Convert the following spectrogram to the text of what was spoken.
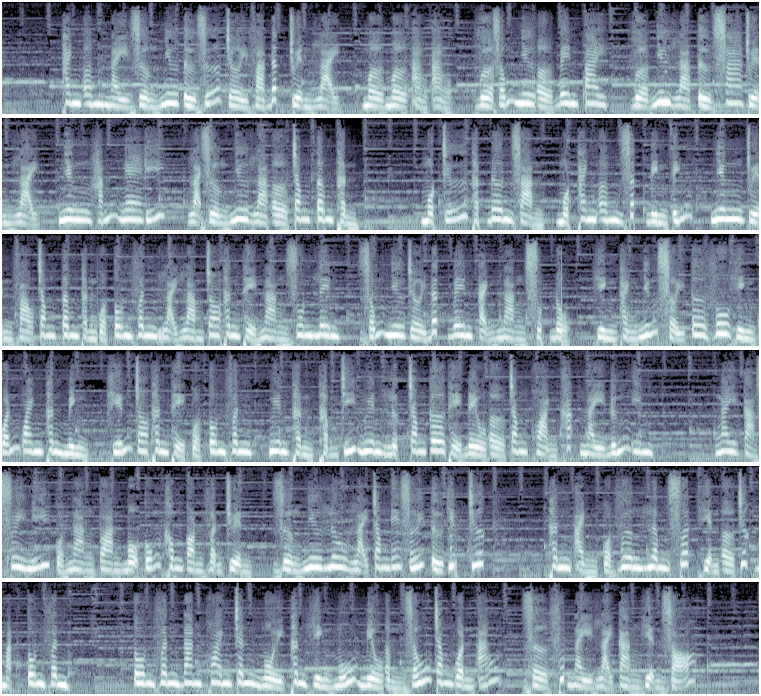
Thanh âm này dường như từ giữa trời và đất truyền lại, mờ mờ ảo ảo, vừa giống như ở bên tai, vừa như là từ xa truyền lại, nhưng hắn nghe kỹ, lại dường như là ở trong tâm thần. Một chữ thật đơn giản, một thanh âm rất bình tĩnh, nhưng truyền vào trong tâm thần của Tôn Vân lại làm cho thân thể nàng run lên, giống như trời đất bên cạnh nàng sụp đổ, hình thành những sợi tơ vô hình quấn quanh thân mình, khiến cho thân thể của Tôn Vân, nguyên thần thậm chí nguyên lực trong cơ thể đều ở trong khoảnh khắc này đứng im. Ngay cả suy nghĩ của nàng toàn bộ cũng không còn vận chuyển, dường như lưu lại trong thế giới từ kiếp trước. Thân ảnh của Vương Lâm xuất hiện ở trước mặt Tôn Vân. Tôn Vân đang khoanh chân ngồi thân hình mũ miều ẩn giấu trong quần áo, giờ phút này lại càng hiện rõ.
